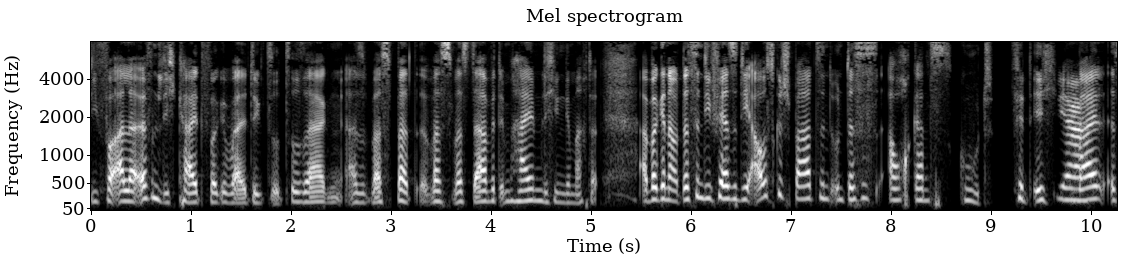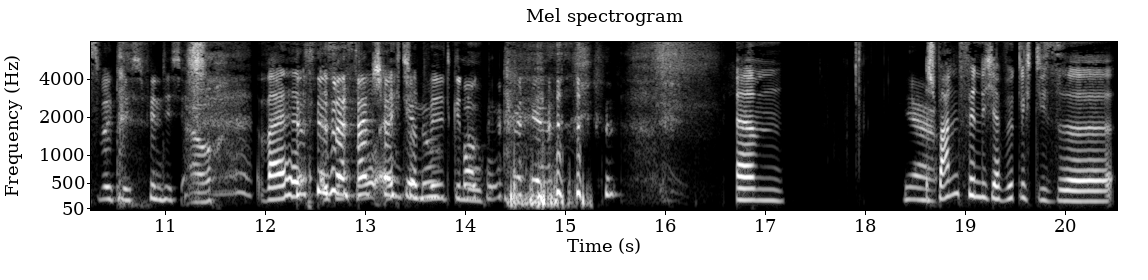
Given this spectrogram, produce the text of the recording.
die vor aller Öffentlichkeit vergewaltigt sozusagen. Also was, was, was David im Heimlichen gemacht hat. Aber genau, das sind die Verse, die ausgespart sind und das ist auch ganz gut, finde ich. Ja, weil es wirklich, finde ich auch. Weil es ist so echt schon wild genug. ja. ähm, ja. Spannend finde ich ja wirklich diese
